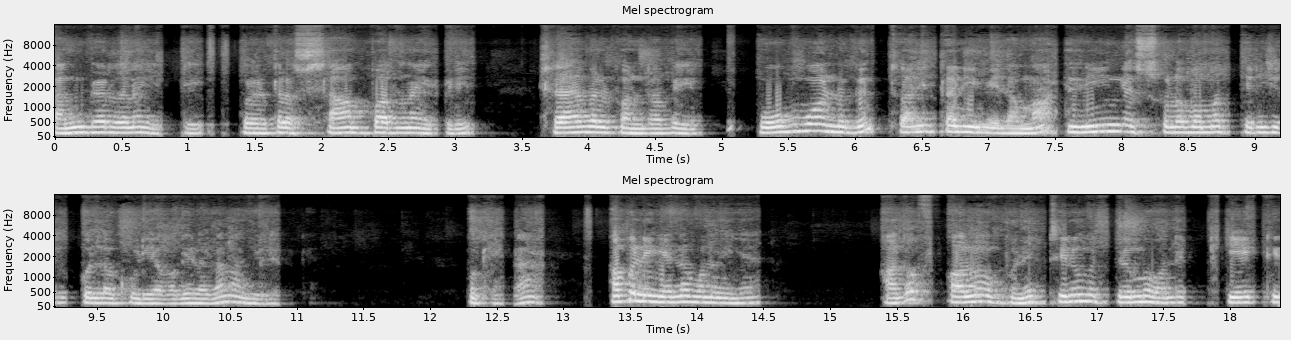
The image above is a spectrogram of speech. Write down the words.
தங்குறதுனா எப்படி ஒரு இடத்துல சாப்பாடுனா எப்படி ட்ராவல் பண்ணுறப்ப எப்படி ஒவ்வொன்றுக்கும் தனித்தனி விதமாக நீங்கள் சுலபமாக தெரிஞ்சு கொள்ளக்கூடிய வகையில் தான் நான் சொல்லியிருக்கேன் ஓகேங்களா அப்போ நீங்கள் என்ன பண்ணுவீங்க? அதை ஃபாலோ பண்ணி திரும்ப திரும்ப வந்து கேட்டு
